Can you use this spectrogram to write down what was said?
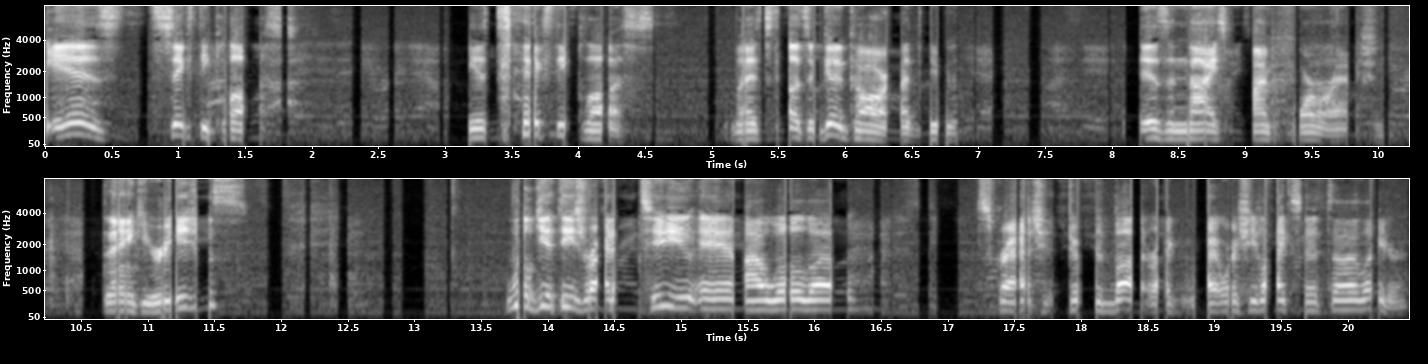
is 60 plus. He is 60 plus. But it's still, it's a good card. I do. It is a nice prime performer action. Thank you, Regis. We'll get these right to you, and I will uh, scratch Sugar's butt right, right where she likes it uh, later.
